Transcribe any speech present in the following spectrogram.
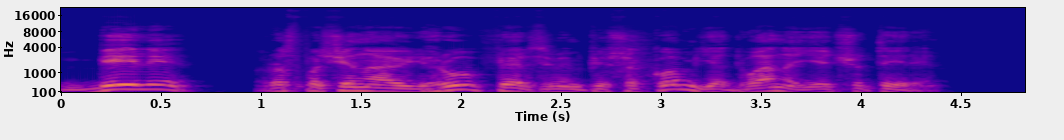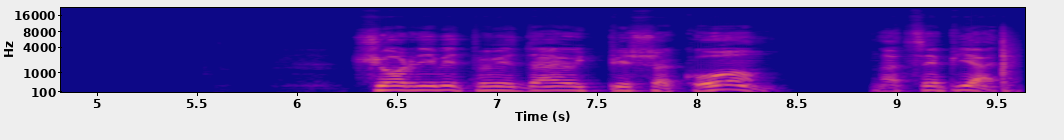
Білі розпочинають гру ферзевим пішаком Е2 на Е4. Чорні відповідають пішаком на С5.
